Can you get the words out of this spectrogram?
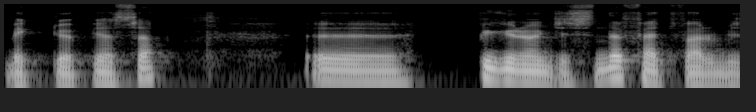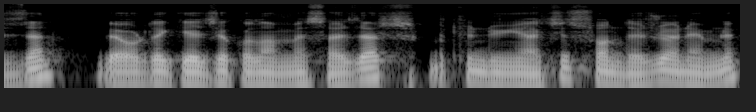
bekliyor piyasa. Ee, bir gün öncesinde FED var bizden ve orada gelecek olan mesajlar bütün dünya için son derece önemli.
